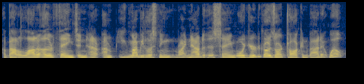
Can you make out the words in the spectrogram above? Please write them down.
about a lot of other things, and uh, I'm, you might be listening right now to this saying, "Well, your guys aren't talking about it." Well,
